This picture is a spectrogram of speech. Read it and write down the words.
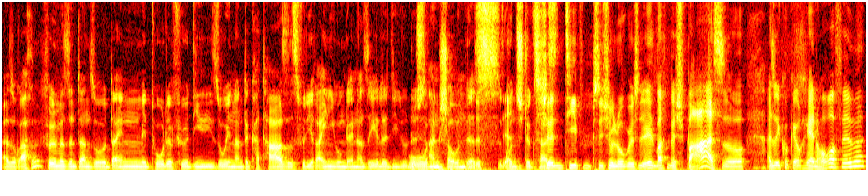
Also Rachefilme sind dann so deine Methode für die sogenannte Katharsis, für die Reinigung deiner Seele, die du durch Oh, Anschauen des Kunststücks hast. Schön tiefenpsychologisch. Nee, macht mir Spaß. So. Also ich gucke ja auch gerne Horrorfilme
